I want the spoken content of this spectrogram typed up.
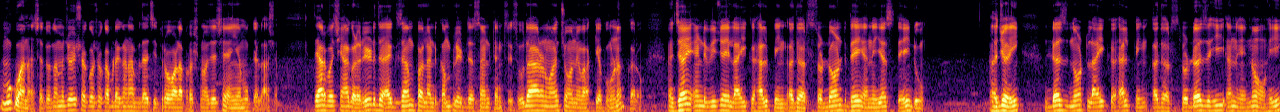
મૂકવાના છે. તો તમે જોઈ શકો છો કે આપણે ઘણા બધા ચિત્રોવાળા પ્રશ્નો જે છે અહીંયા મૂકેલા છે. ત્યાર પછી આગળ read the example and complete the sentences ઉદાહરણ વાંચો અને વાક્ય પૂર્ણ કરો. Jay and Vijay like helping others તો ડોન્ટ ધે અને yes they do Ajay does not like helping others તો ડઝ હી અને no he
